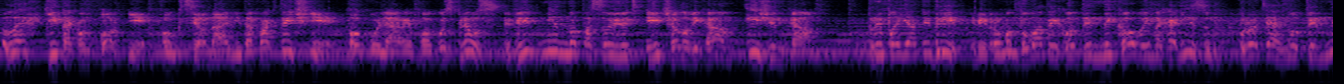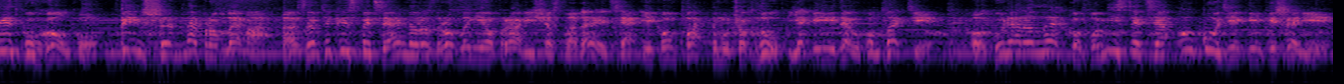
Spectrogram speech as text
Легкі та комфортні, функціональні та практичні. Окуляри Focus Plus відмінно пасують і чоловікам, і жінкам. Припаяти дріт, відремонтувати годинниковий механізм, протягнути нитку в голку. Більше не проблема. А завдяки спеціально розробленій оправі, що складається, і компактному чохлу, який йде у комплекті, окуляри легко помістяться у будь-якій кишені.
